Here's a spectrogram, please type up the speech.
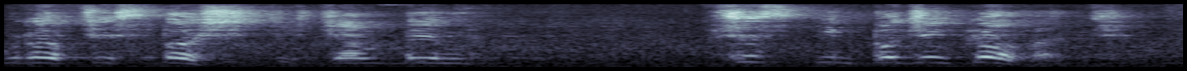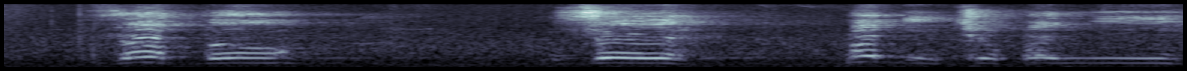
uroczystości. Chciałbym wszystkim podziękować za to, że pamięć o pani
